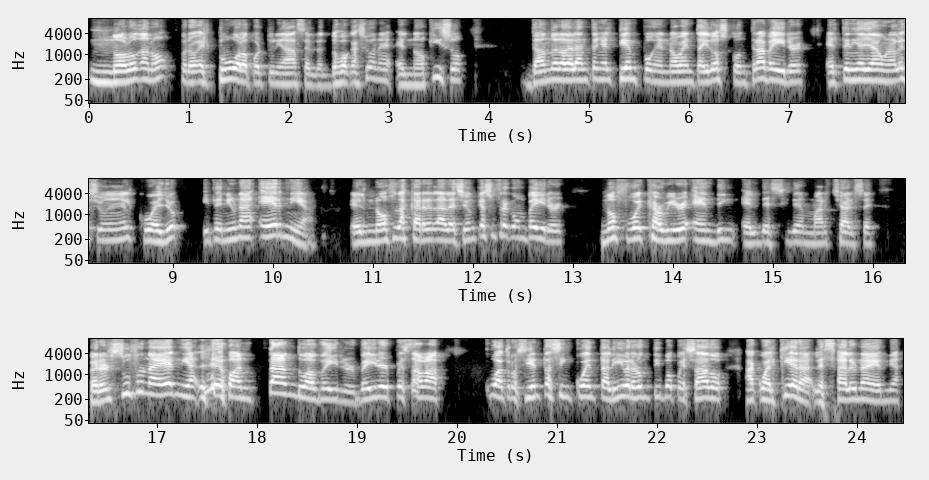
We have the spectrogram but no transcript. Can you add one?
no lo ganó, pero él tuvo la oportunidad de hacerlo en dos ocasiones. Él no quiso. Dándole adelante en el tiempo, en el 92 contra Vader, él tenía ya una lesión en el cuello y tenía una hernia. Él no, la, la lesión que sufre con Vader no fue career ending, él decide marcharse, pero él sufre una hernia levantando a Vader. Vader pesaba 450 libras, era un tipo pesado, a cualquiera le sale una hernia,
